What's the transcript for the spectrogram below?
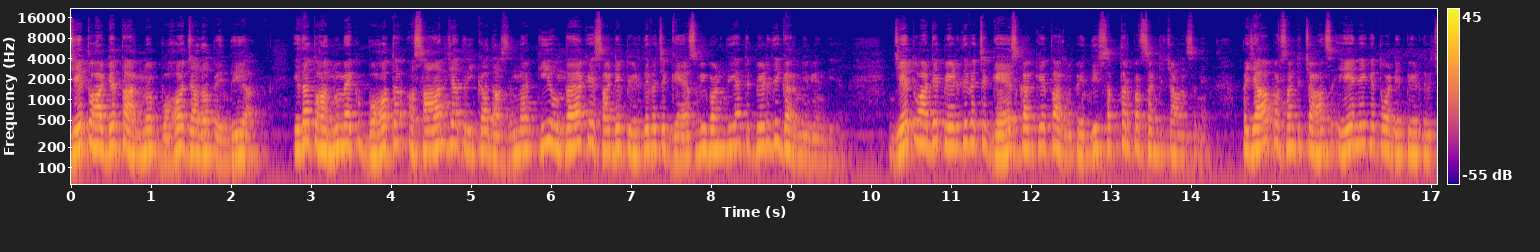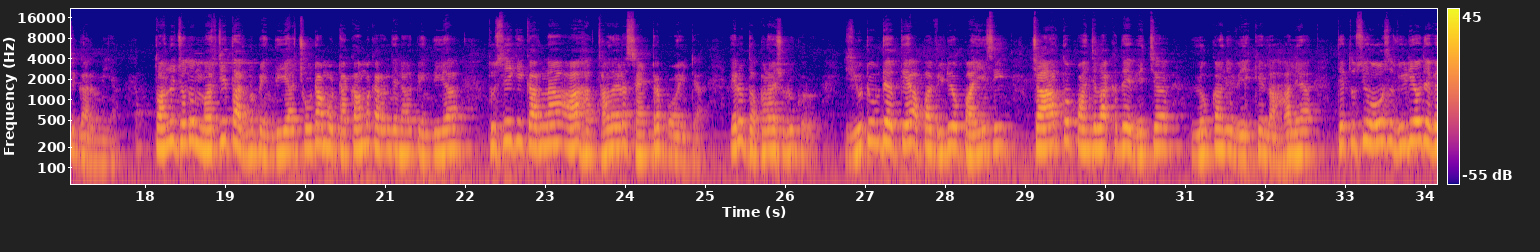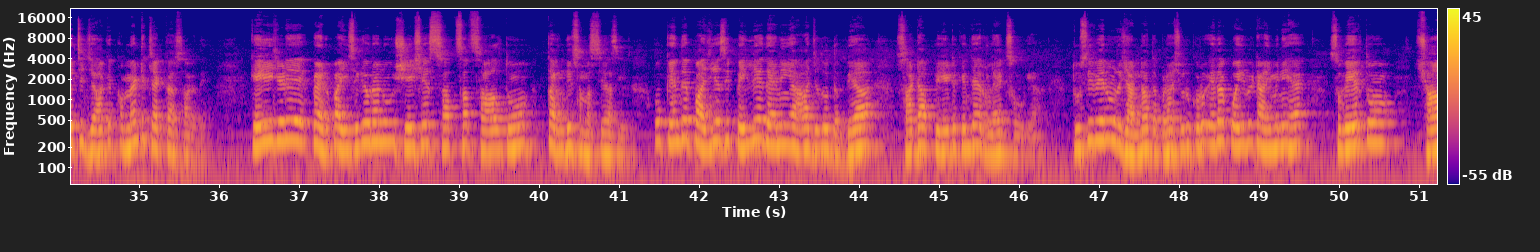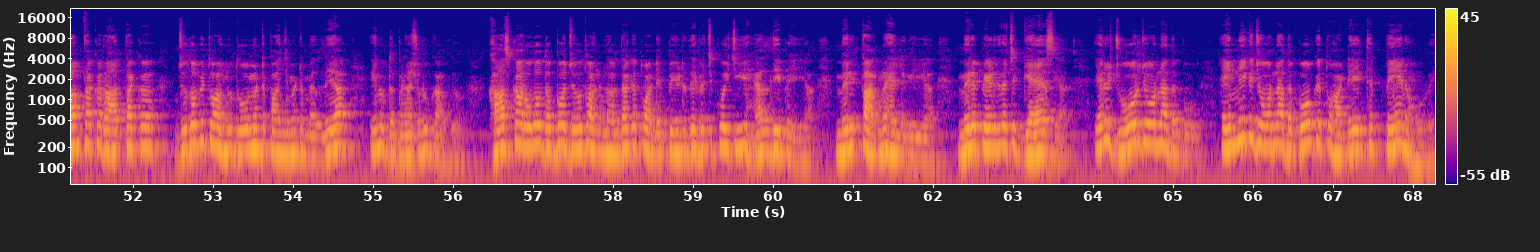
ਜੇ ਤੁਹਾਡੇ ਧਰਨ ਬਹੁਤ ਜ਼ਿਆਦਾ ਪੈਂਦੀ ਆ, ਇਹਦਾ ਤੁਹਾਨੂੰ ਮੈਂ ਇੱਕ ਬਹੁਤ ਆਸਾਨ ਜਿਹਾ ਤਰੀਕਾ ਦੱਸ ਦਿੰਦਾ, ਕੀ ਹੁੰਦਾ ਹੈ ਕਿ ਸਾਡੇ ਪੇਟ ਦੇ ਵਿੱਚ ਗੈਸ ਵੀ ਬਣਦੀ ਆ ਤੇ ਪੇਟ ਦੀ ਗਰਮੀ ਵੀ ਹੁੰਦੀ ਆ। ਜੇ ਤੁਹਾਡੇ ਪੇਟ ਦੇ ਵਿੱਚ ਗੈਸ ਕਰਕੇ ਧਰਨ ਪੈਂਦੀ 70% ਚਾਂਸ ਨੇ। 50% ਚਾਂਸ ਇਹ ਨੇ ਕਿ ਤੁਹਾਡੇ ਪੇਟ ਦੇ ਵਿੱਚ ਗਰਮੀ ਆ। ਤੁਹਾਨੂੰ ਜਦੋਂ ਮਰਜ਼ੀ ਧਰਨ ਪੈਂਦੀ ਆ ਛੋਟਾ ਮੋਟਾ ਕੰਮ ਕਰਨ ਦੇ ਨਾਲ ਪੈਂਦੀ ਆ, ਤੁਸੀਂ ਕੀ ਕਰਨਾ, ਆ ਹੱਥਾਂ ਦਾ ਜਿਹੜਾ ਸੈਂਟਰ ਪੁਆਇੰਟ ਆ, ਇਹਨੂੰ ਦੱਬਣਾ ਸ਼ੁਰੂ ਕਰੋ। YouTube ਦੇ ਉੱਤੇ ਆਪਾਂ ਵੀਡੀਓ ਪਾਈ ਸੀ 4 ਤੋਂ 5 ਲੱਖ ਦੇ ਵਿੱਚ ਲੋਕਾਂ ਨੇ ਵੇਖ ਕੇ ਲਾਹਾ ਲਿਆ ਤੇ ਤੁਸੀਂ ਉਸ ਵੀਡੀਓ ਦੇ ਵਿੱਚ ਜਾ ਕੇ ਕਮੈਂਟ ਚੈੱਕ ਕਰ ਸਕਦੇ। ਕਈ ਜਿਹੜੇ ਭੈਣ ਭਾਈ ਸੀਗੇ, ਉਹਨਾਂ ਨੂੰ 6-6 7-7 ਸਾਲ ਤੋਂ ਧਰਨ ਦੀ ਸਮੱਸਿਆ ਸੀ। ਉਹ ਕਹਿੰਦੇ, ਭਾਜੀ, ਅਸੀਂ ਪਹਿਲੇ ਦਿਨ ਹੀ ਆ ਜਦੋਂ ਦੱਬਿਆ, ਸਾਡਾ ਪੇਟ ਕਹਿੰਦੇ ਰਿਲੈਕਸ ਹੋ ਗਿਆ। ਤੁਸੀਂ ਵੀ ਇਹਨੂੰ ਰੋਜ਼ਾਨਾ ਦੱਬਣਾ ਸ਼ੁਰੂ ਕਰੋ, ਇਹਦਾ ਕੋਈ ਵੀ ਟਾਈਮ ਨਹੀਂ ਹੈ। ਸਵੇਰ ਤੋਂ ਸ਼ਾਮ ਤੱਕ, ਰਾਤ ਤੱਕ ਜਦੋਂ ਵੀ ਤੁਹਾਨੂੰ 2 ਮਿੰਟ 5 ਮਿੰਟ ਮਿਲਦੇ ਆ, ਇਹਨੂੰ ਦੱਬਣਾ ਸ਼ੁਰੂ ਕਰ ਦਿਓ। ਖਾਸ ਕਰ ਉਦੋਂ ਦੱਬੋ, ਜਦੋਂ ਤੁਹਾਨੂੰ ਲੱਗਦਾ ਕਿ ਤੁਹਾਡੇ ਪੇਟ ਦੇ ਵਿੱਚ ਕੋਈ ਚੀਜ਼ ਹੈਲਦੀ ਪਈ ਆ, ਮੇਰੀ ਧਰਨ ਹਿੱਲ ਗਈ ਆ, ਮੇਰੇ ਪੇਟ ਦੇ ਵਿੱਚ ਗੈਸ ਆ, ਇਹਨੂੰ ਜ਼ੋਰ-ਜ਼ੋਰ ਨਾਲ ਦੱਬੋ, ਇੰਨੀ ਕੁ ਜ਼ੋਰ ਨਾਲ ਦੱਬੋ ਕਿ ਤੁਹਾਡੇ ਇੱਥੇ ਪੇਨ ਹੋਵੇ।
